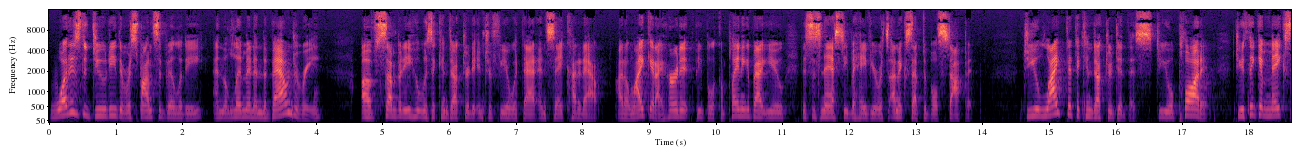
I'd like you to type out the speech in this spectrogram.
What is the duty the responsibility and the limit and the boundary of somebody who was a conductor to interfere with that and say cut it out. I don't like it. I heard it. People are complaining about you. This is nasty behavior. It's unacceptable. Stop it. Do you like that the conductor did this? Do you applaud it do you think it makes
